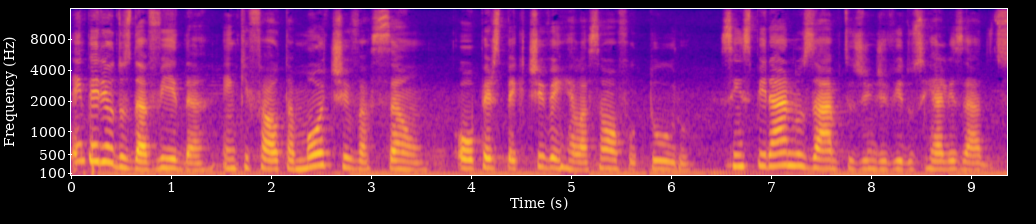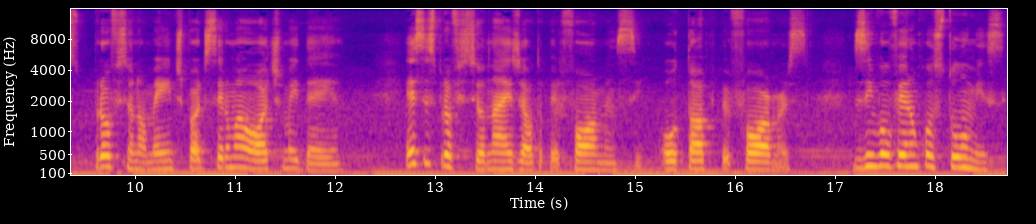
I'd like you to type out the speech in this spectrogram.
Em períodos da vida em que falta motivação ou perspectiva em relação ao futuro, se inspirar nos hábitos de indivíduos realizados profissionalmente pode ser uma ótima ideia. Esses profissionais de alta performance ou top performers desenvolveram costumes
